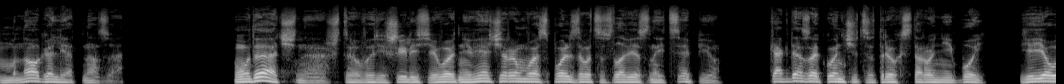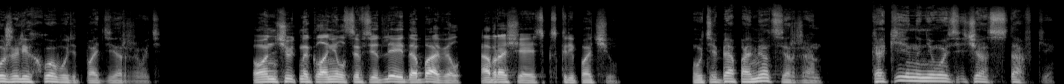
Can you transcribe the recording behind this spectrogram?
много лет назад. Удачно, что вы решили сегодня вечером воспользоваться словесной цепью. Когда закончится трехсторонний бой, ее уже легко будет поддерживать». Он чуть наклонился в седле и добавил, обращаясь к скрипачу. «У тебя помет, сержант? Какие на него сейчас ставки?»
